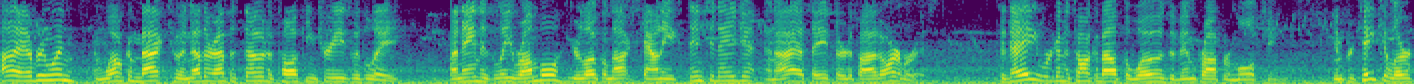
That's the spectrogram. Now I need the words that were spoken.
Hi everyone, and welcome back to another episode of Talking Trees with Lee. My name is Lee Rumble, your local Knox County Extension Agent and ISA Certified Arborist. Today we're going to talk about the woes of improper mulching, in particular,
